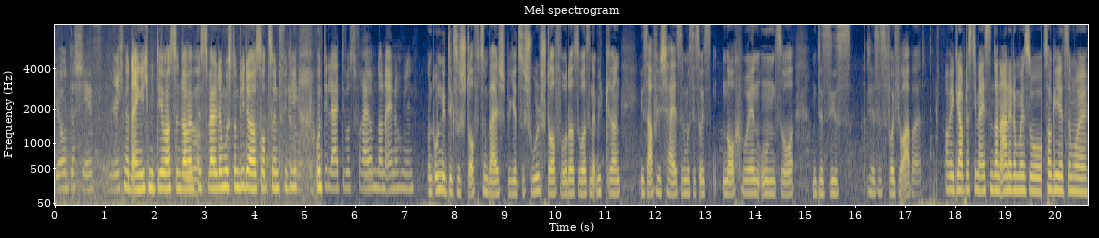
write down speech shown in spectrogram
Ja, und der Chef rechnet eigentlich mit dir, was du in der Arbeit Ja. bist, weil der muss dann wieder Ersatz sein für die und die Leute, die was frei haben, dann einholen. Und unnötig so Stoff zum Beispiel, jetzt so Schulstoff oder sowas nicht mitkriegen, ist auch viel Scheiße. Du musst das alles nachholen und so. Und das ist, das ist voll viel Arbeit. Aber ich glaube, dass die meisten dann auch nicht einmal so, sage ich jetzt einmal,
